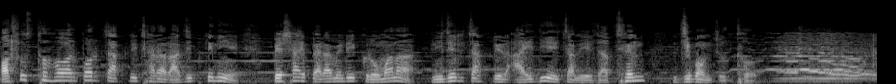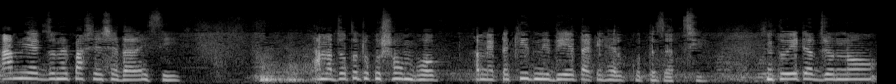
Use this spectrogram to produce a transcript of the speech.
অসুস্থ হওয়ার পর চাকরি ছাড়া রাজীবকে নিয়ে পেশায় প্যারামেডিক রোমানা নিজের চাকরির আয় দিয়েই চালিয়ে যাচ্ছেন জীবনযুদ্ধ। আমি একজনের পাশে এসে দাঁড়াইছি। আমার যতটুকু সম্ভব আমি একটা কিডনি দিয়ে তাকে হেল্প করতে চাচ্ছি কিন্তু এটার জন্য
